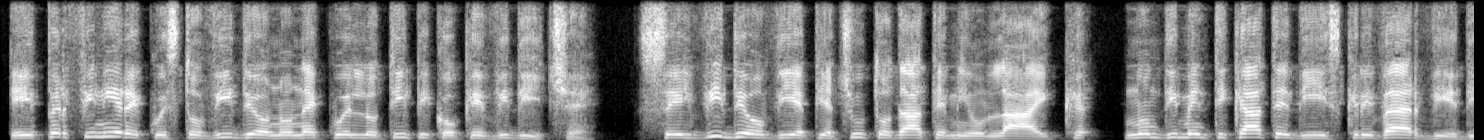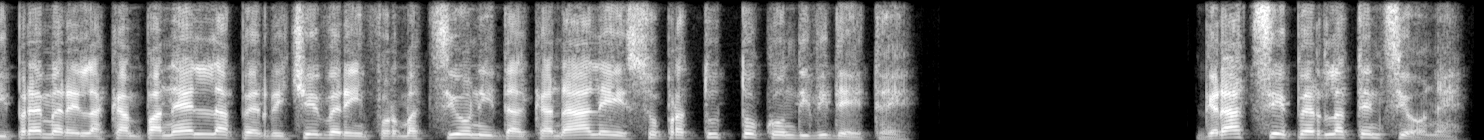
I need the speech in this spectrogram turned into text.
E per finire questo video non è quello tipico che vi dice, se il video vi è piaciuto datemi un like, non dimenticate di iscrivervi e di premere la campanella per ricevere informazioni dal canale e soprattutto condividete. Grazie per l'attenzione.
